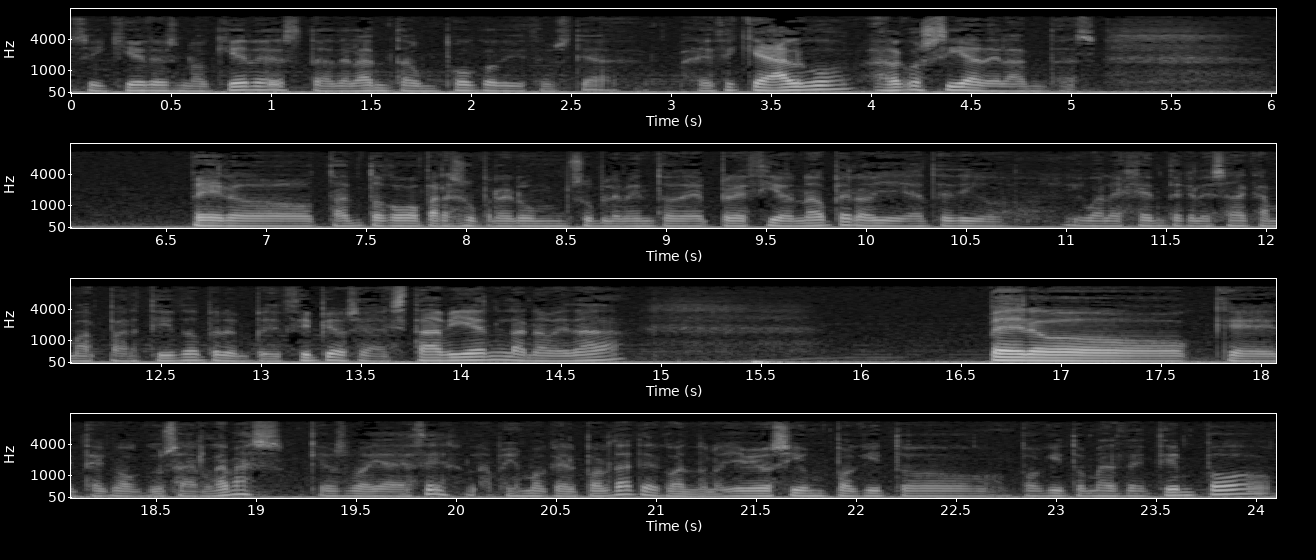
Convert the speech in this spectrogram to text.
si quieres, no quieres, te adelanta un poco, dices, hostia, parece que algo, algo sí adelantas pero tanto como para suponer un suplemento de precio no, pero oye, ya te digo, igual hay gente que le saca más partido, pero en principio, o sea, está bien la novedad, pero que tengo que usarla más, que os voy a decir, lo mismo que el portátil, cuando lo lleve así un poquito, un poquito más de tiempo,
